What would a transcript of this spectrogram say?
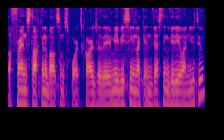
a friend's talking about some sports cards, or they maybe seen like an investing video on YouTube,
